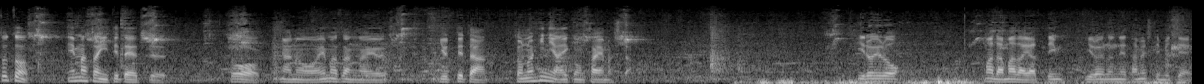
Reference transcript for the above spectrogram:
ちょっとエマさん言ってたやつとあのエマさんが言ってたその日にアイコン変えました。いろいろまだまだやっていろいろね試してみて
